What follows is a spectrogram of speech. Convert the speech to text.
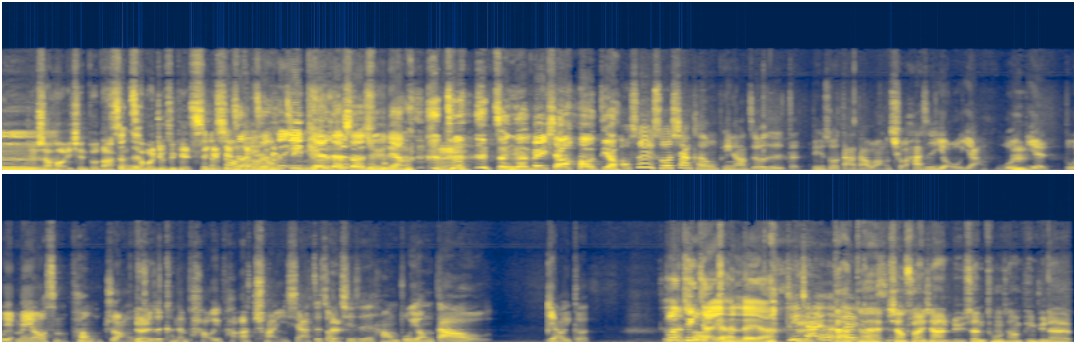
嗯。就消耗一千多大卡，差不多就是可以吃一个便整个当。整是一天的摄取量，对，整个被消耗掉。哦，所以说像可能我平常就是打，比如说打打网球，它是有氧，我嗯。也不没有什么碰撞，我就是可能跑一跑，啊喘一下，这种其实好像不用到要一个，可是能听起来也很累啊。听起来也很累，大概像算一下，女生通常平均大概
